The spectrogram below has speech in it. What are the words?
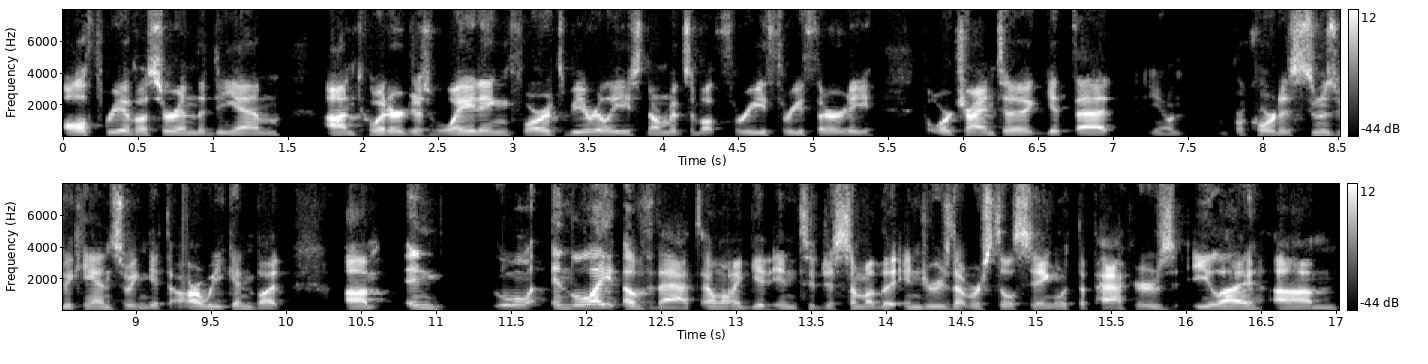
all three of us are in the DM on Twitter, just waiting for it to be released. Normally it's about three three thirty, but we're trying to get that you know recorded as soon as we can so we can get to our weekend. But um, in in light of that, I want to get into just some of the injuries that we're still seeing with the Packers. Eli, um,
